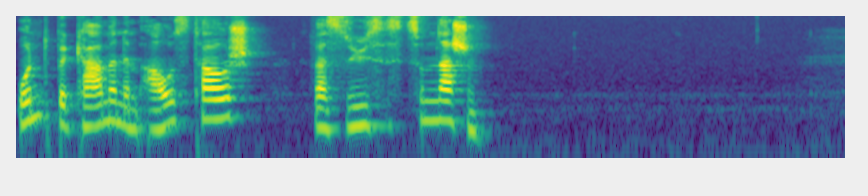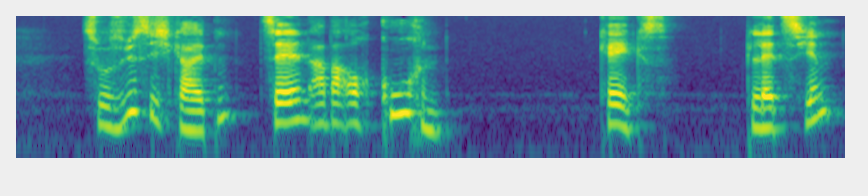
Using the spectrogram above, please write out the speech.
und bekamen im Austausch was Süßes zum Naschen. Zu Süßigkeiten zählen aber auch Kuchen, Cakes, Plätzchen,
